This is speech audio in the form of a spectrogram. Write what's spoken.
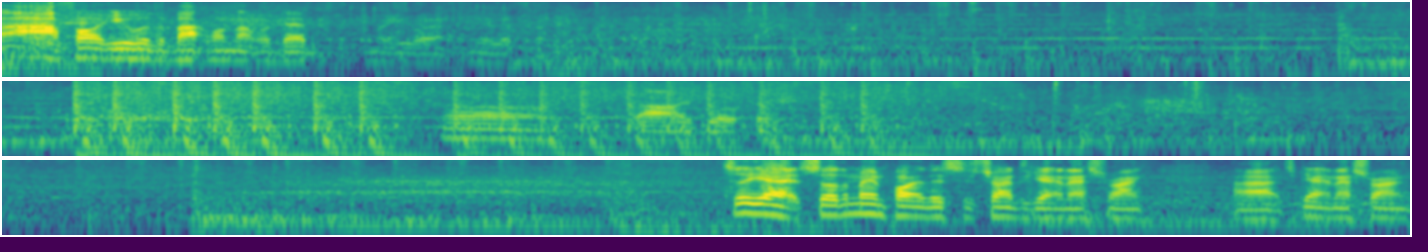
Ah, I thought you were the back one that were dead. But you weren't. You're. Oh, die, blowfish. So yeah, so the main point of this is trying to get an S rank. Uh, to get an S rank,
